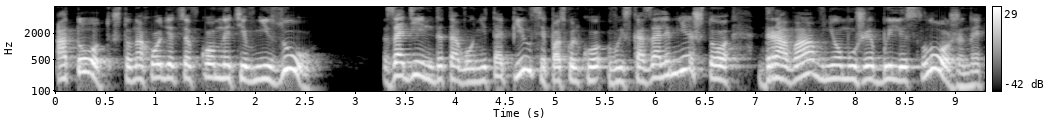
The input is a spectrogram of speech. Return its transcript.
А тот, что находится в комнате внизу, за день до того не топился, поскольку вы сказали мне, что дрова в нем уже были сложены,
